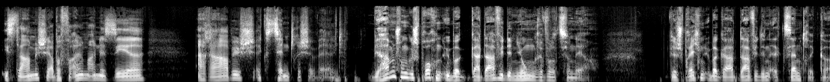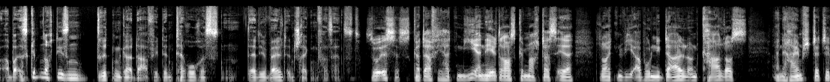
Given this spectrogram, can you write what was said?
islamische, aber vor allem eine sehr arabisch-exzentrische Welt. Wir haben schon gesprochen über Gaddafi, den jungen Revolutionär. Wir sprechen über Gaddafi, den Exzentriker. Aber es gibt noch diesen dritten Gaddafi, den Terroristen, der die Welt in Schrecken versetzt. So ist es. Gaddafi hat nie ein Hehl draus gemacht, dass er Leuten wie Abu Nidal und Carlos eine Heimstätte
